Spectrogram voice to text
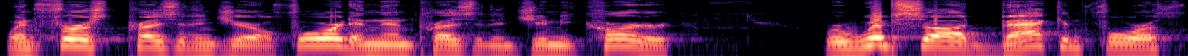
when first President Gerald Ford and then President Jimmy Carter were whipsawed back and forth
